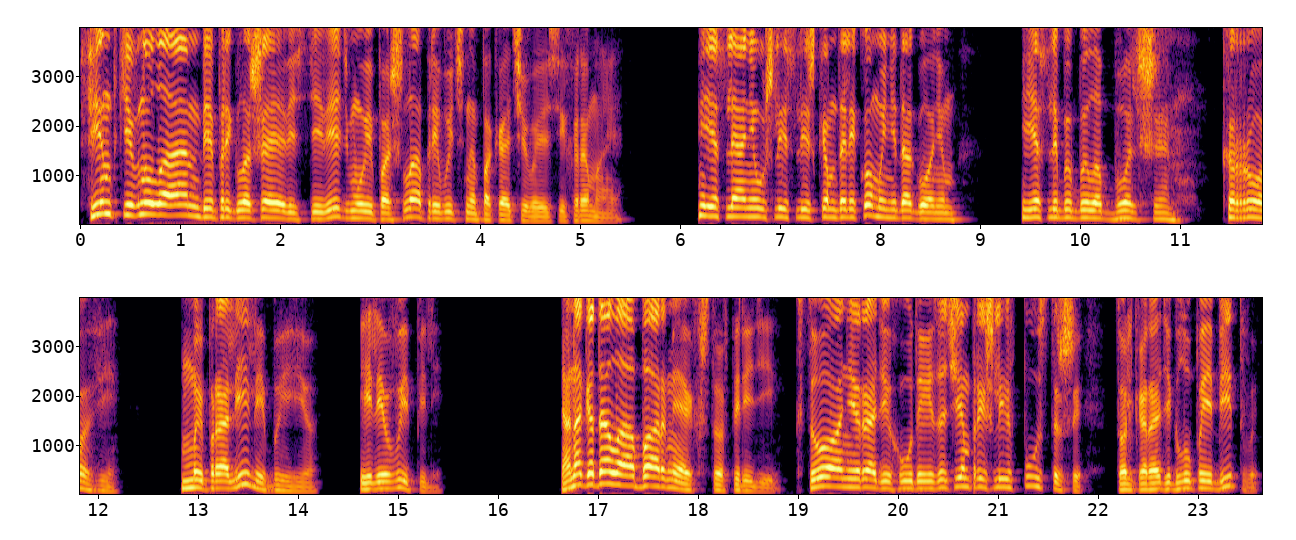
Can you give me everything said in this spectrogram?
Финт кивнула Амбе, приглашая вести ведьму, и пошла, привычно покачиваясь и хромая. «Если они ушли слишком далеко, мы не догоним. Если бы было больше крови. Мы пролили бы ее или выпили? Она гадала об армиях, что впереди. Кто они ради худа и зачем пришли в пустоши? Только ради глупой битвы?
